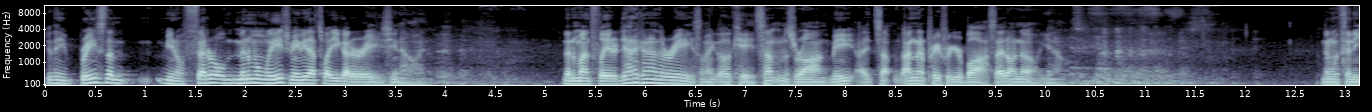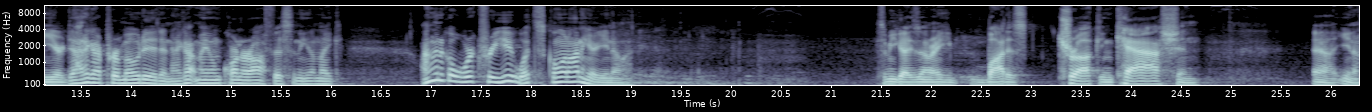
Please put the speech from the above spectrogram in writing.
Do they raise the you know federal minimum wage? Maybe that's why you got a raise, you know. And then a month later, Dad, I got another raise. I'm like, okay, something's wrong. Maybe I, am going to pray for your boss. I don't know, you know. then within a year, Dad, I got promoted and I got my own corner office. And I'm like, I'm going to go work for you. What's going on here, you know? Some of you guys know, right? He bought his truck and cash and uh, you know,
